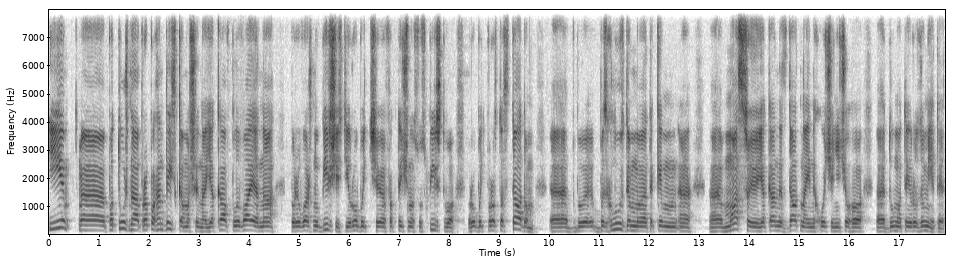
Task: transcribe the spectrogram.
і е, потужна пропагандистська машина, яка впливає на переважну більшість і робить е, фактично суспільство, робить просто стадом е, безглуздим е, таким масою, яка не здатна і не хоче нічого думати і розуміти.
